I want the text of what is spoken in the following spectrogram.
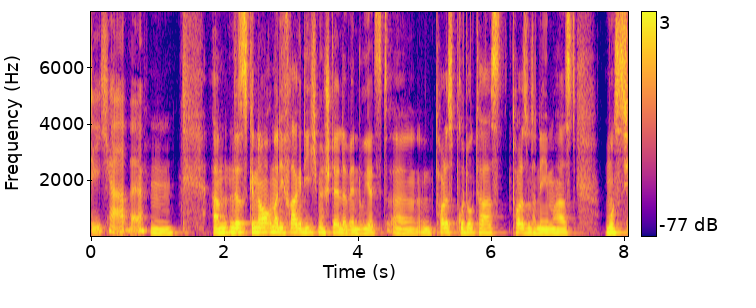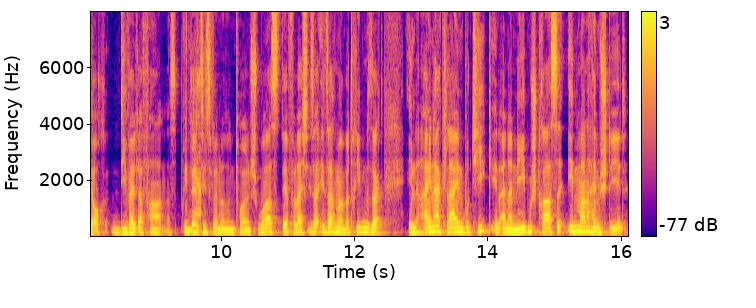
die ich habe. Mhm. Ähm, das ist genau immer die Frage, die ich mir stelle. Wenn du jetzt äh, ein tolles Produkt hast, tolles Unternehmen hast, muss es ja auch die Welt erfahren. Es bringt ja. jetzt nichts, wenn du so einen tollen Schuh hast, der vielleicht, ich sag, ich sag mal übertrieben gesagt, in einer kleinen Boutique, in einer Nebenstraße in Mannheim steht.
